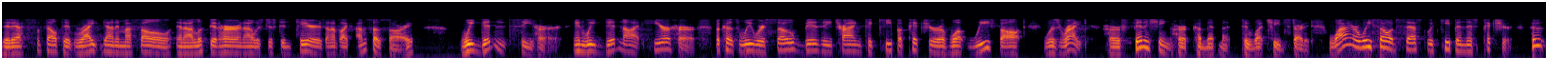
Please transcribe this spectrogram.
that I felt it right down in my soul. And I looked at her and I was just in tears. And I was like, I'm so sorry. We didn't see her and we did not hear her because we were so busy trying to keep a picture of what we thought was right. Her finishing her commitment to what she'd started. Why are we so obsessed with keeping this picture? Who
